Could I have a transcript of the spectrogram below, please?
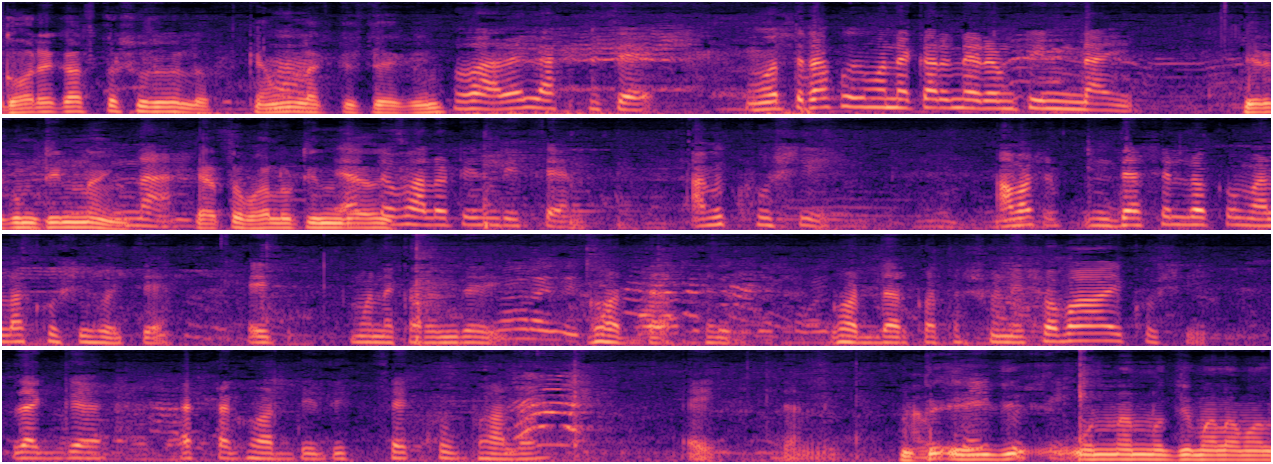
ঘরের কাজ তো শুরু হলো কেমন লাগতেছে এখন? ভালোই লাগতেছে। মনে করেন এরম টিন নাই। এরকম টিন নাই? না। এত ভালো টিন এত ভালো টিন দিচ্ছেন। আমি খুশি। আমার দেশের লোক মেলা খুশি হয়েছে। এই মনে করেন যে ঘরদার ঘরদার কথা শুনে সবাই খুশি। জায়গা একটা ঘর দিয়ে দিচ্ছে খুব ভালো। এই জন্য এই যে অন্যান্য যে মালামাল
